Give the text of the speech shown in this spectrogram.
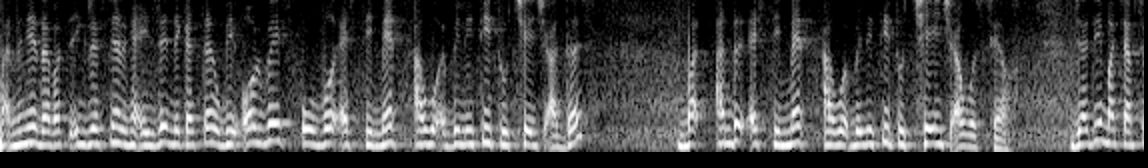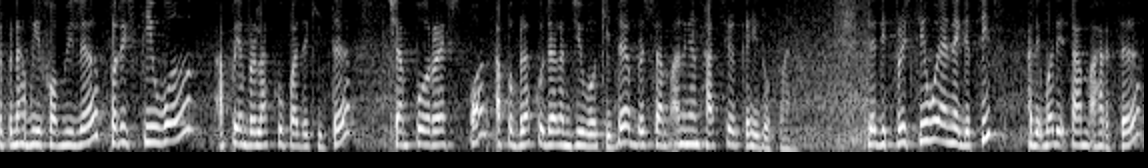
Maknanya dalam bahasa Inggerisnya dengan izin dia kata we always overestimate our ability to change others but underestimate our ability to change ourselves. Jadi macam saya pernah beri formula peristiwa apa yang berlaku pada kita campur respon apa berlaku dalam jiwa kita bersamaan dengan hasil kehidupan. Jadi peristiwa yang negatif adik-beradik tamak harta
